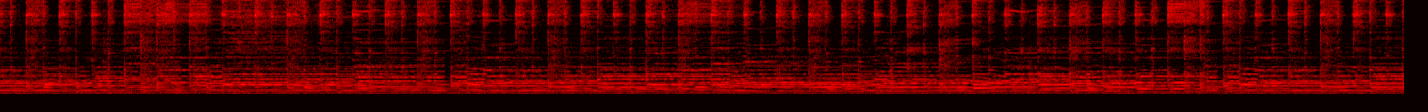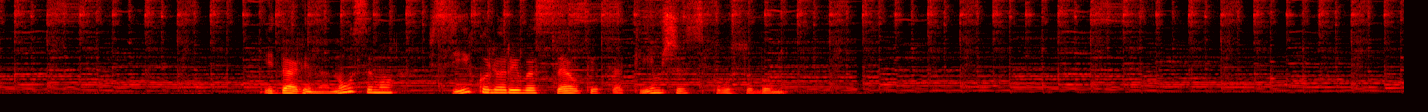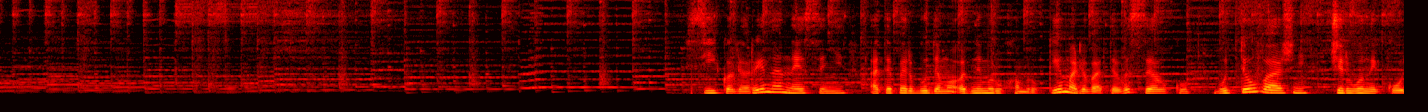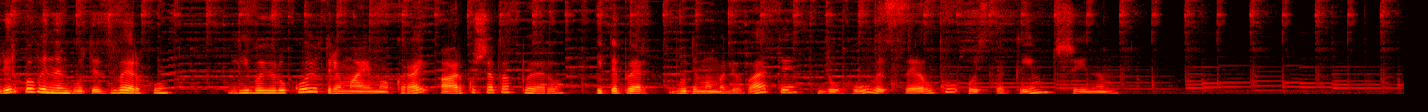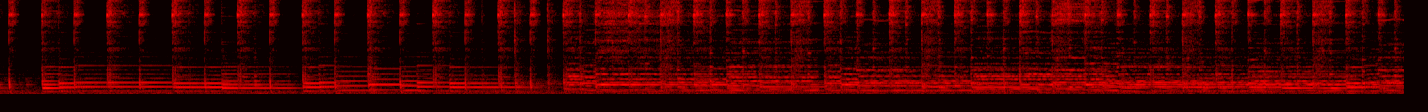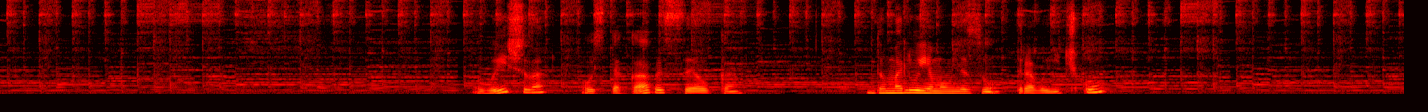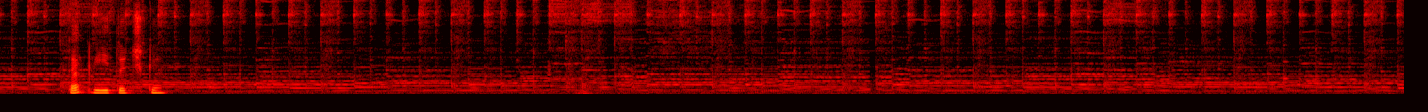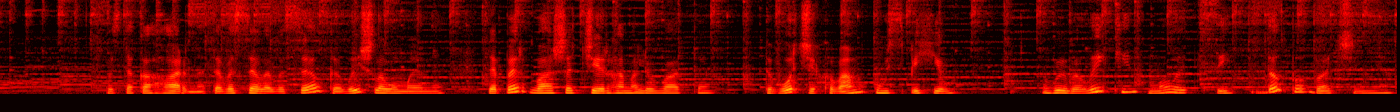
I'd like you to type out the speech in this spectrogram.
І далі наносимо всі кольори веселки таким же способом. Всі кольори нанесені, а тепер будемо одним рухом руки малювати веселку. Будьте уважні, червоний колір повинен бути зверху. Лівою рукою тримаємо край аркуша паперу. І тепер будемо малювати дугу веселку ось таким чином. Вийшла ось така веселка. Домалюємо внизу травичку та квіточки. Ось така гарна та весела веселка вийшла у мене. Тепер ваша черга малювати. Творчих вам успіхів! Ви великі молодці! До побачення!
